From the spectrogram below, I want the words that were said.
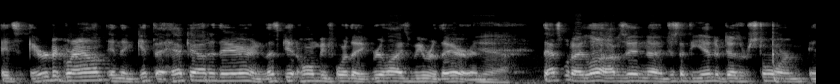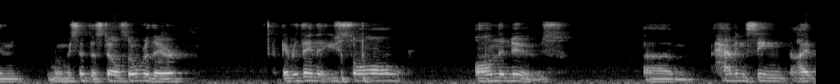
It's air to ground, and then get the heck out of there, and let's get home before they realize we were there. And Yeah. That's what I love. I was in uh, just at the end of Desert Storm, and when we sent the stealths over there, everything that you saw on the news, um, having seen I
